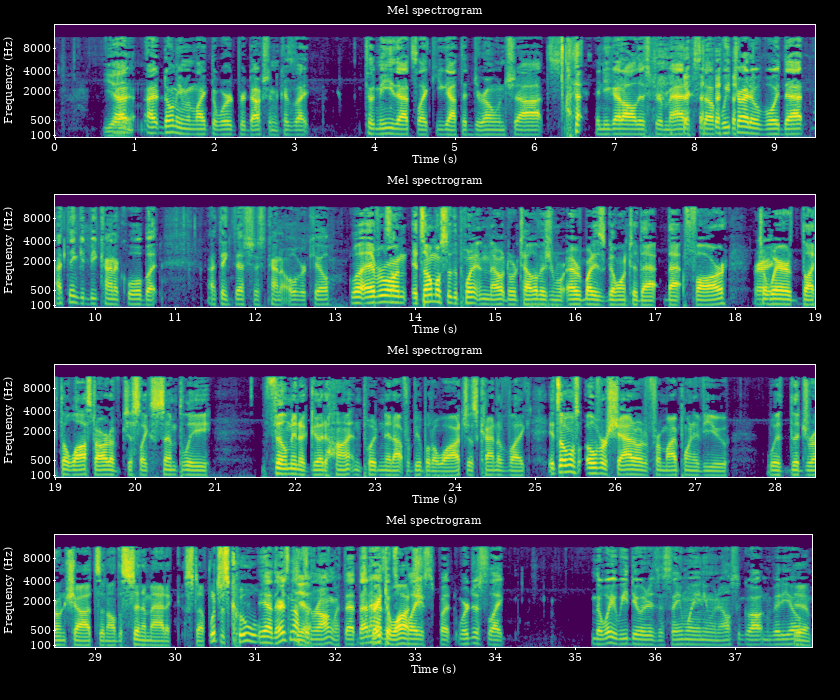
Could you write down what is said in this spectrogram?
Yeah, I, I don't even like the word production because like to me that's like you got the drone shots and you got all this dramatic stuff. We try to avoid that. I think it'd be kind of cool, but I think that's just kind of overkill. Well, everyone, it's almost to the point in outdoor television where everybody's going to that that far to where like the lost art of just like simply filming a good hunt and putting it out for people to watch is kind of like it's almost overshadowed from my point of view with the drone shots and all the cinematic stuff, which is cool. Yeah, there's nothing Yeah. wrong with that. That It's great has to its watch. place, but we're just like the way we do it is the same way anyone else would go out and video. Yeah.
